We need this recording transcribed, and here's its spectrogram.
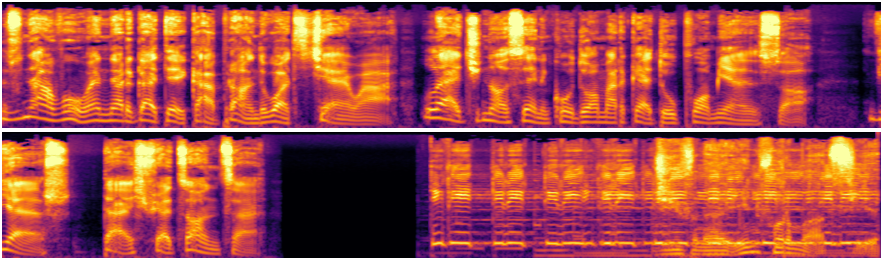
znowu energetyka prąd odcięła. Leć no synku do marketu po mięso. Wiesz, te świecące. Dziwne informacje.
